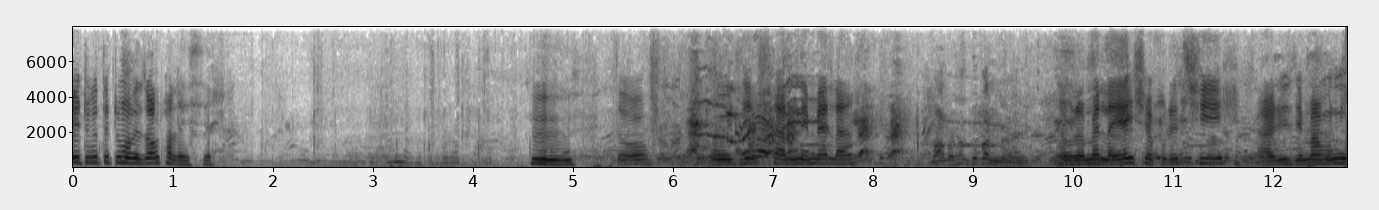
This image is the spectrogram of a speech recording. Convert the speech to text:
এইটুকুতে একটু মানে জল ফালাইছে। হুম, তো ওই যে সামনে মেলা। আমরা মেলায় এসে পড়েছি। আর এই যে মামুনি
